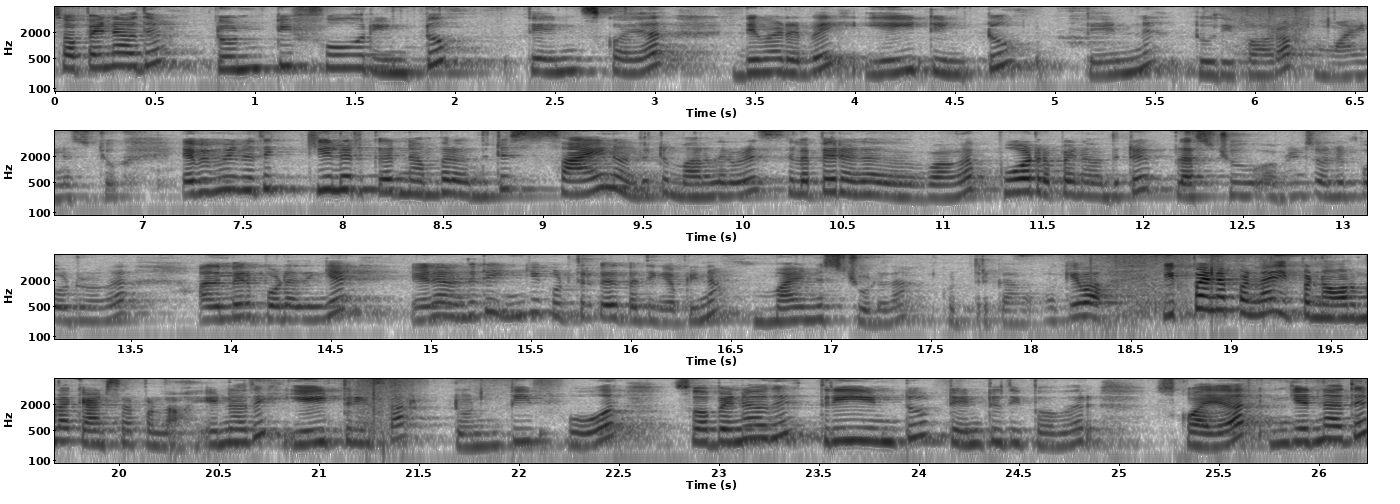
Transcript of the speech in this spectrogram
ஸோ அப்போ என்ன ஆகுது? Twenty four into ten square divided by eight into ten to the power of minus two எப்பவுமே என்னது? கீழே இருக்கிற நம்பரை வந்துட்டு சைன் வந்துட்டு மறந்துடுவாங்க சில பேர் என்ன வருவாங்க போடுறப்ப என்ன வந்துட்டு ப்ளஸ் டூ அப்படின்னு சொல்லி போட்டுருவாங்க. அதுமாரி போடாதீங்க. ஏன்னா வந்துட்டு இங்கே கொடுத்துருக்கிறது பார்த்தீங்க அப்படின்னா மைனஸ் டூவில் தான் கொடுத்துருக்காங்க. ஓகேவா இப்போ என்ன பண்ணலாம்? இப்போ நார்மலாக கேன்சல் பண்ணலாம். என்னது? Eight three sir twenty four so அப்போ என்னது? Three into ten to the power square இங்கே என்னது?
